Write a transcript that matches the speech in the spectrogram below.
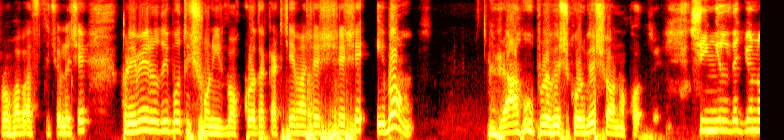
প্রভাব আসতে চলেছে। প্রেমের অধিপতি শনির বক্রতা কাটছে মাসের শেষে এবং রাহু প্রবেশ করবে স্বনক্ষত্রে সিঙ্গেলদের জন্য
